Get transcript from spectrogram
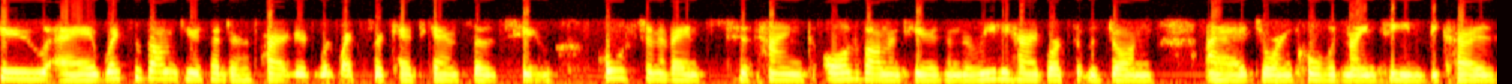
2, uh, Wexford Volunteer Centre have partnered with Wexford County Council to host an event to thank all the volunteers and the really hard work that was done uh, during COVID 19 because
